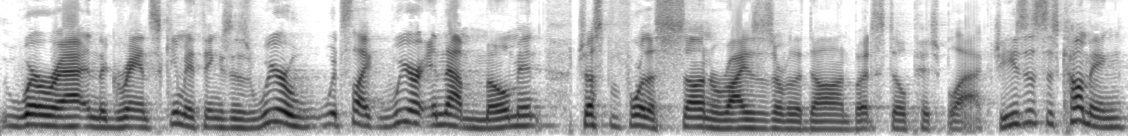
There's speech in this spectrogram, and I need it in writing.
where we're at in the grand scheme of things is we're it's like we're in that moment just before the sun rises over the dawn but still pitch black jesus is coming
